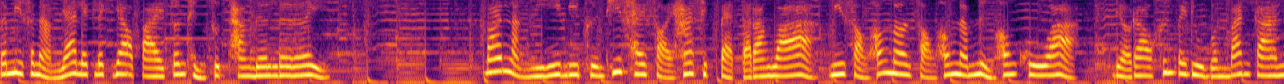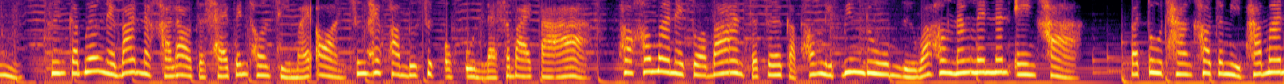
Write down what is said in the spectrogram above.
จะมีสนามหญ้าเล็ก ๆ ยาวไปจนถึงสุดทางเดินเลย บ้านหลังนี้มีพื้นที่ใช้สอย 58 ตารางวา มี 2 ห้องนอน 2 ห้องน้ำ 1 ห้องครัว เดี๋ยวเราขึ้นไปดูบนบ้านกัน พื้นกระเบื้องในบ้านนะคะ เราจะใช้เป็นโทนสีไม้อ่อน ซึ่งให้ความรู้สึกอบอุ่นและสบายตา พอเข้ามาในตัวบ้านจะเจอกับห้องลิฟวิ่งรูมหรือว่าห้องนั่งเล่นนั่นเองค่ะ ประตูทางเข้าจะมีผ้าม่าน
